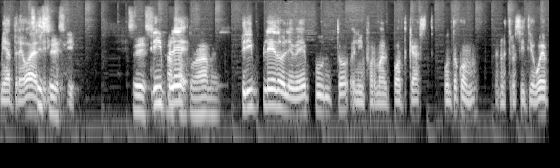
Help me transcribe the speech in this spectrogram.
Me atrevo a decir sí, que sí. Sí, sí, Triple, www.elinformalpodcast.com es nuestro sitio web,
